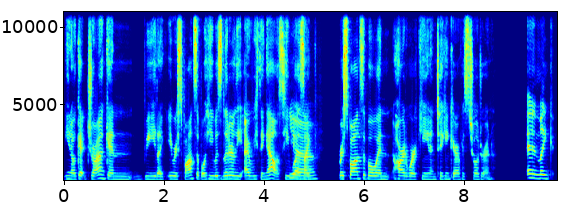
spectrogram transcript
you know, get drunk and be like irresponsible. He was literally everything else. He was like responsible and hardworking and taking care of his children. And like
